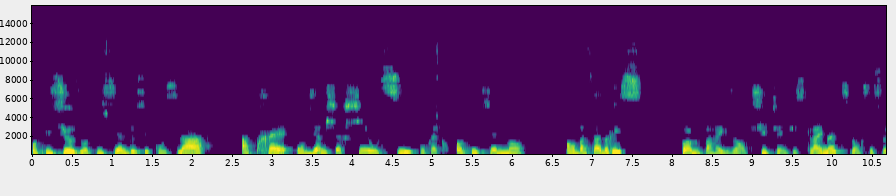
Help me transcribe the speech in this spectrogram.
officieuse ou officielle de ces causes-là. Après, on vient me chercher aussi pour être officiellement ambassadrice, comme par exemple She Changes Climate, donc c'est ce,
